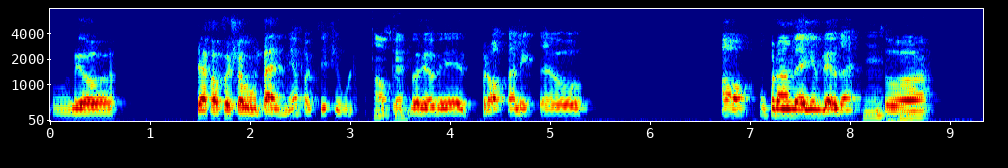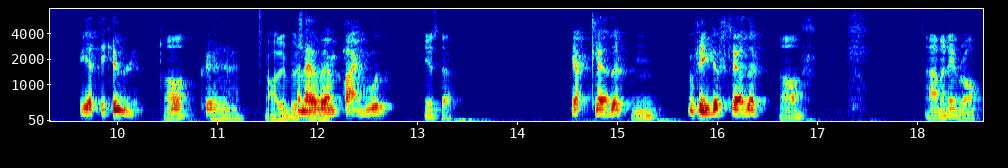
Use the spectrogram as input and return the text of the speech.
Och jag träffade första gången på Elmia faktiskt i fjol. Okej. Så började vi prata lite och ja, och på den vägen blev det. Mm. Så jättekul. Ja Och eh, Ja, det jag även Pinewood, just det jackkläder mm. och friluftskläder. Ja Ja men det är bra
